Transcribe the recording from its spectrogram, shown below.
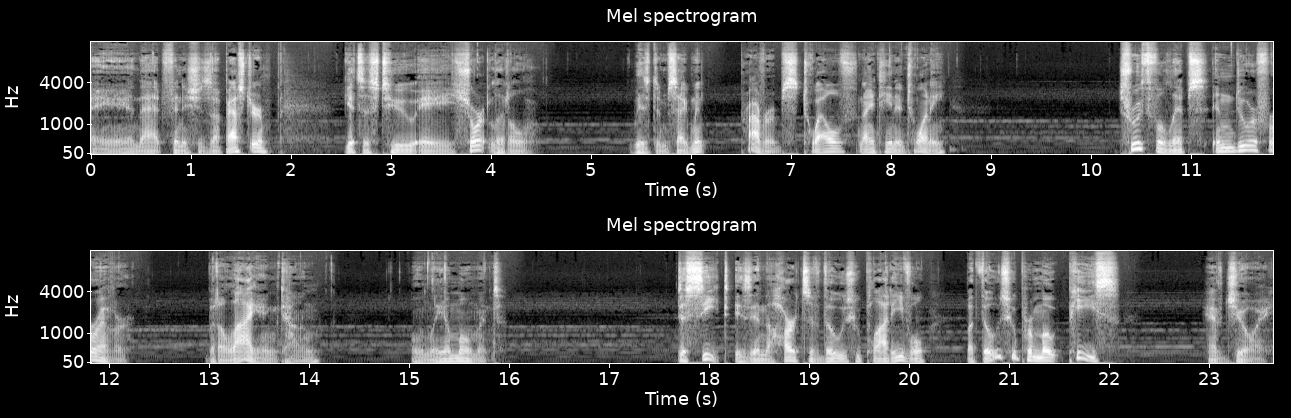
And that finishes up Esther. gets us to a short little wisdom segment Proverbs 12, 19, and 20. Truthful lips endure forever, but a lying tongue only a moment. Deceit is in the hearts of those who plot evil, but those who promote peace have joy.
